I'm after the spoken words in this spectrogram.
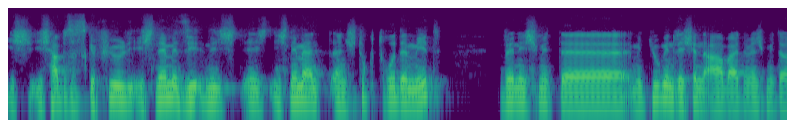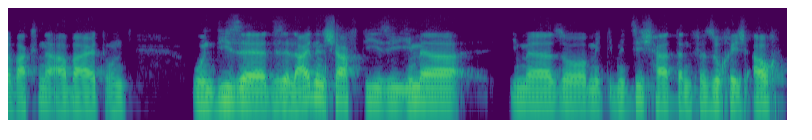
ich, ich habe das Gefühl, ich nehme sie nicht, ich, ich nehme ein, ein Stück Trude mit, wenn ich mit, äh, mit Jugendlichen arbeite, wenn ich mit Erwachsenen arbeite und, und diese, diese Leidenschaft, die sie immer, immer so mit, mit sich hat, dann versuche ich auch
